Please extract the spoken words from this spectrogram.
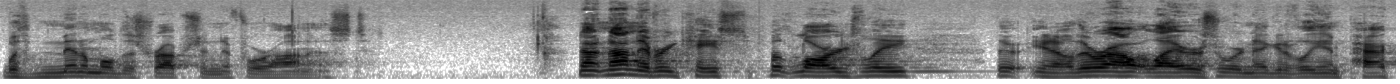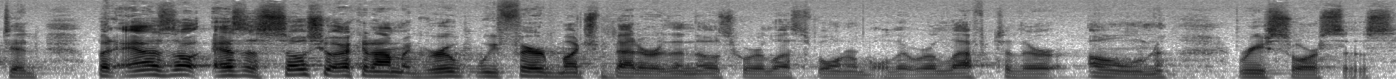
with minimal disruption, if we're honest. Now, not in every case, but largely, there, you know, there were outliers who were negatively impacted, but as a, as a socioeconomic group, we fared much better than those who were less vulnerable, that were left to their own resources.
